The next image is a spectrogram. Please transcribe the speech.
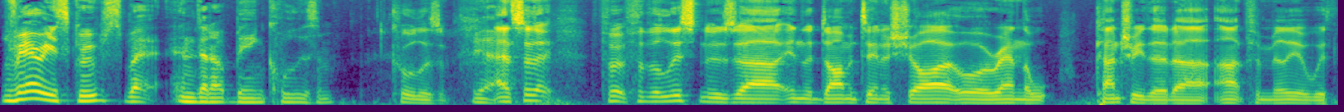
various groups, but ended up being Koolism. Koolism. Yeah. And so that, for for the listeners uh, in the Diamantina Shire or around the country that uh, aren't familiar with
